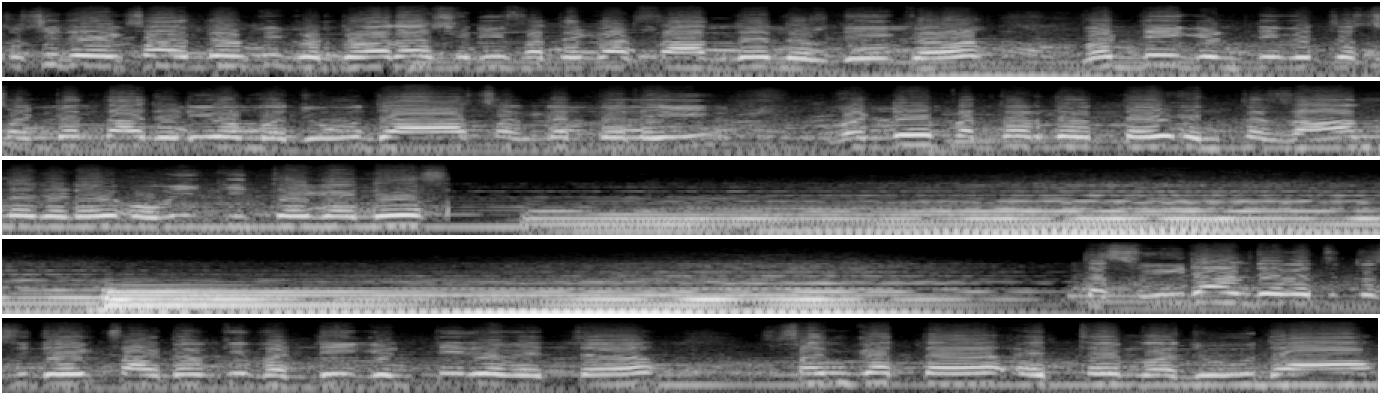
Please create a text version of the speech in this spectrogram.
ਤੁਸੀਂ ਦੇਖ ਸਕਦੇ ਹੋ ਕਿ ਗੁਰਦੁਆਰਾ ਸ਼੍ਰੀ ਫਤਿਹਗੜ੍ਹ ਸਾਹਿਬ ਦੇ ਨਜ਼ਦੀਕ ਵੱਡੀ ਗਿਣਤੀ ਵਿੱਚ ਸੰਗਤ ਆ ਜਿਹੜੀ ਉਹ ਮੌਜੂਦ ਹੈ। ਸੰਗਤ ਦੇ ਲਈ ਵੱਡੇ ਪੱਧਰ ਦੇ ਉੱਤੇ ਇੰਤਜ਼ਾਮ ਨੇ ਜਿਹੜੇ ਉਹ ਵੀ ਕੀਤੇ ਗਏ ਨੇ। ਤਸਵੀਰਾਂ ਦੇ ਵਿੱਚ ਤੁਸੀਂ ਦੇਖ ਸਕਦੇ ਹੋ ਕਿ ਵੱਡੀ ਗਿਣਤੀ ਦੇ ਵਿੱਚ ਸੰਗਤ ਇੱਥੇ ਮੌਜੂਦ ਹੈ।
